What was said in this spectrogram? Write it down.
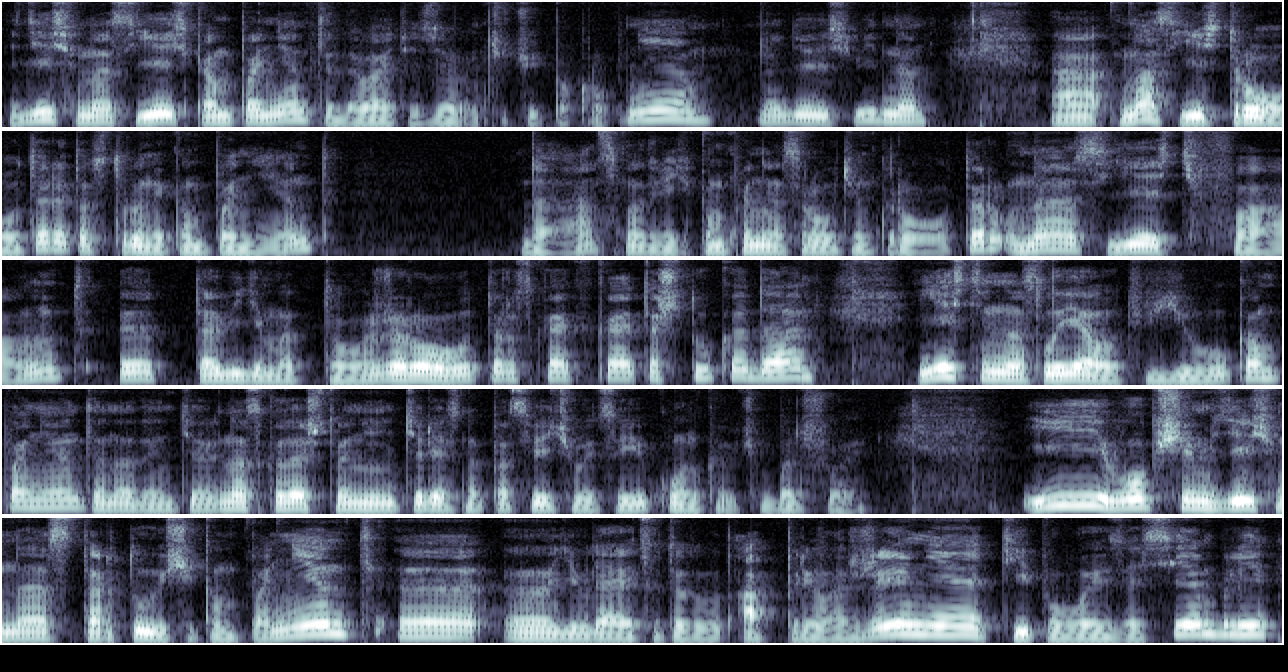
Здесь у нас есть компоненты. Давайте сделаем чуть-чуть покрупнее. Надеюсь, видно. А, у нас есть роутер, это встроенный компонент. Да, смотрите, компонент routing router. У нас есть found. Это, видимо, тоже роутерская какая-то штука, да. Есть у нас layout view компоненты. Надо, надо сказать, что они интересно подсвечиваются иконкой очень большой. И, в общем, здесь у нас стартующий компонент э, э, является вот это вот app-приложение, типовое из assembly.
